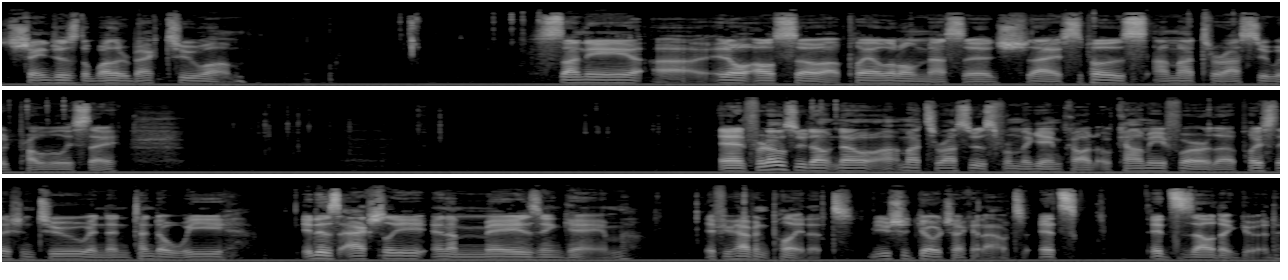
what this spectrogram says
changes the weather back to um, sunny, uh, it'll also uh, play a little message that I suppose Amaterasu would probably say. And for those who don't know, Amaterasu is from a game called Okami for the PlayStation 2 and Nintendo Wii. It is actually an amazing game. If you haven't played it, you should go check it out. It's it's Zelda good.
